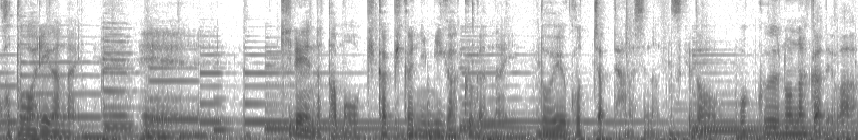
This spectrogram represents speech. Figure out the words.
断りがない、えー、綺麗な玉をピカピカに磨くがない。どういうこっちゃって話なんですけど僕の中では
